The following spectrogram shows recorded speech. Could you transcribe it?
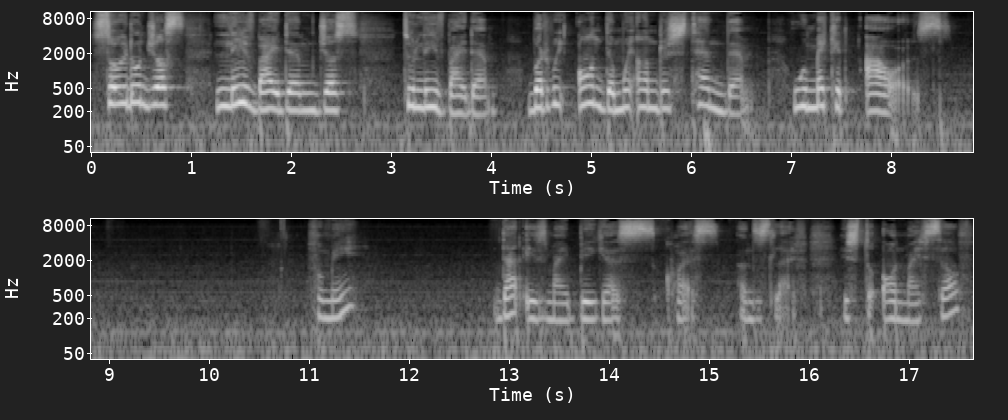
So we don't just live by them just to live by them but we own them, we understand them, we make it ours. For me, that is my biggest quest in this life is to own myself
